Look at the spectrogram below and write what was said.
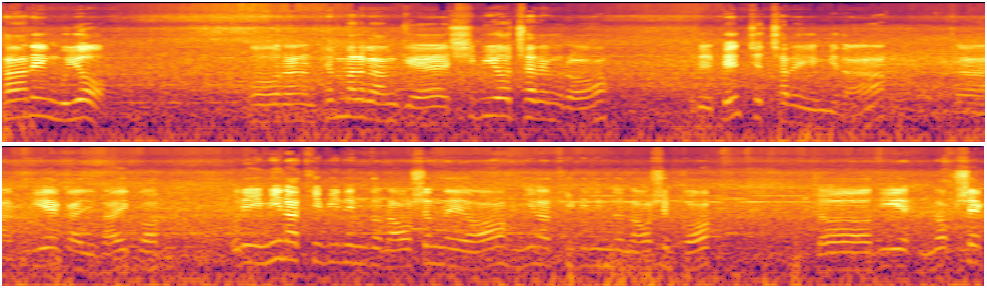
탄핵 무효 어, 라는 팻말과 함께 12호 차량으로 우리 벤츠 차량입니다. 자, 뒤에까지 다 있고 우리 미나 TV님도 나오셨네요. 미나 TV님도 나오셨고 저 뒤에 녹색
